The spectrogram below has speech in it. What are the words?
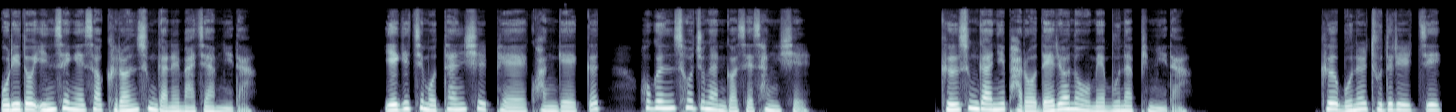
우리도 인생에서 그런 순간을 맞이합니다. 예기치 못한 실패의 관계의 끝 혹은 소중한 것의 상실. 그 순간이 바로 내려놓음의 문 앞입니다. 그 문을 두드릴지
